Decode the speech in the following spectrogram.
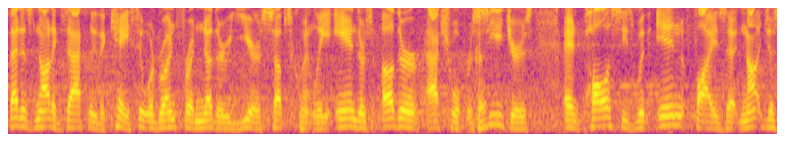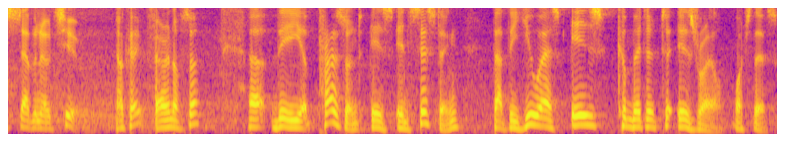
That is not exactly the case. It would run for another year subsequently, and there's other actual procedures okay. and policies within FISA, not just 702. Okay, fair enough, sir. Uh, the president is insisting that the U.S. is committed to Israel. Watch this.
